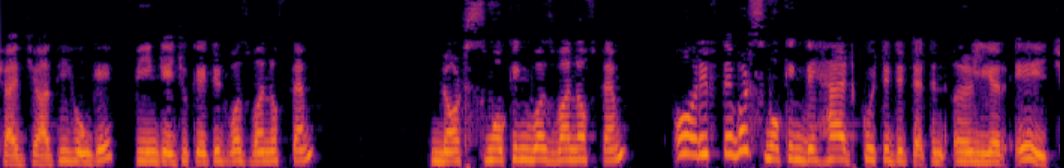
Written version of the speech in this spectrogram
شاید یاد ہی ہوں گے being educated was one of them not smoking was one of them اور if they were smoking they had quitted it at an earlier age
